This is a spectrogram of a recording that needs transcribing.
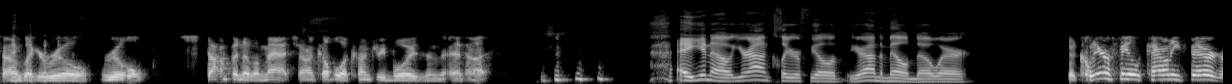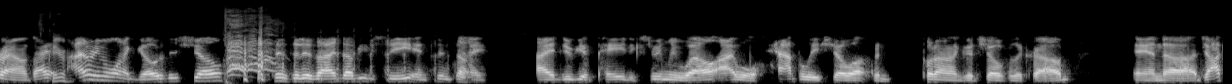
sounds like a real, real stomping of a match. On a couple of country boys and, and us. Hey, you know you're on Clearfield. You're on the middle of nowhere. The Clearfield County Fairgrounds. I Clear- I don't even want to go to this show since it is IWC, and since I I do get paid extremely well, I will happily show up and put on a good show for the crowd. And uh, Jock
